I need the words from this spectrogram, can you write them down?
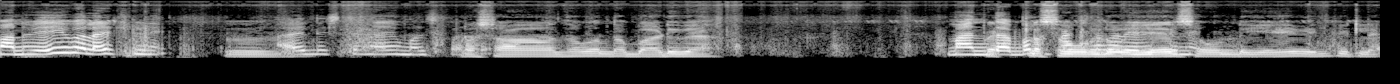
మనం వేయవాలి వాటిని ఇష్టంగా ప్రశాంతంగా ఉందా బాడీవే మన దెబ్బకి సౌండ్ ఏ సౌండ్ ఏ వినిపిట్లే.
